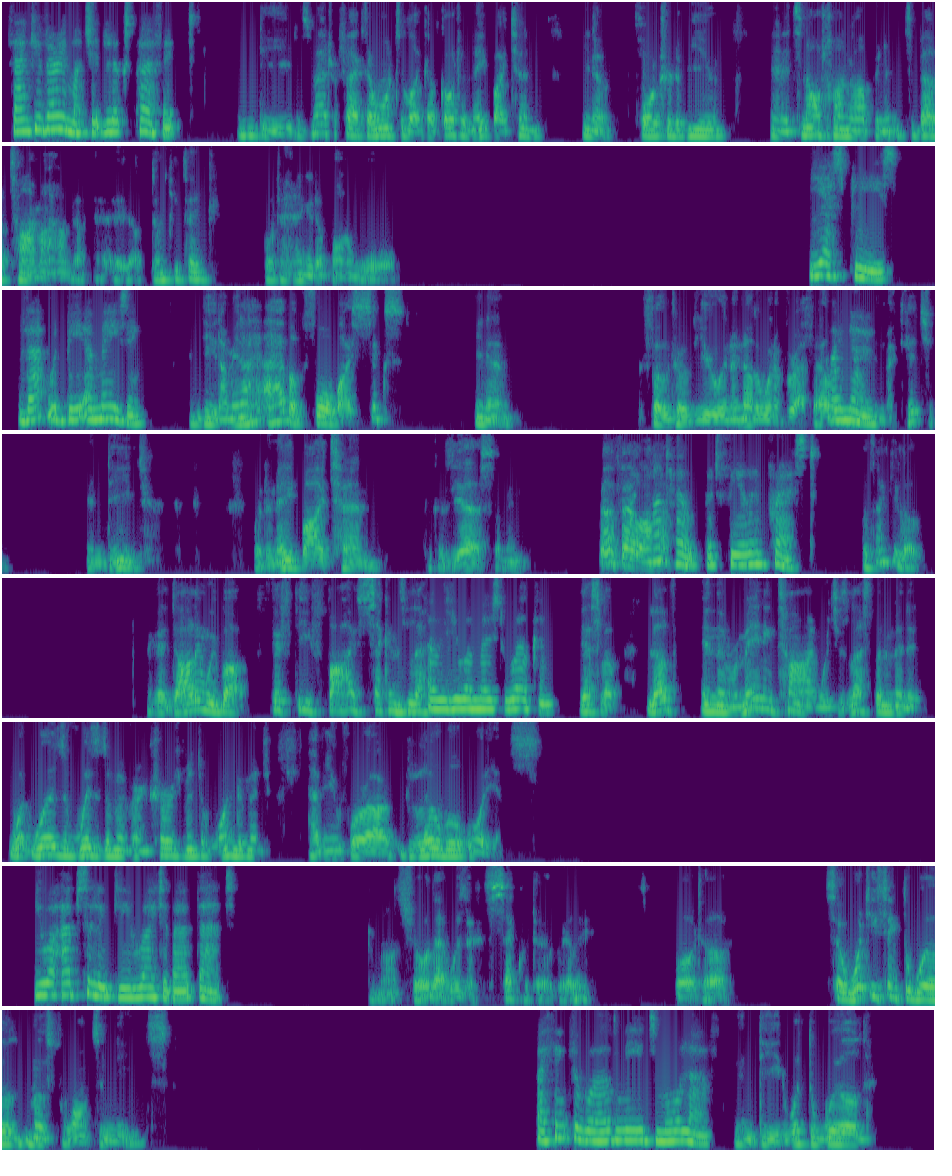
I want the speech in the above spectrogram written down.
Thank you very much. It looks perfect. Indeed. As a matter of fact, I want to like I've got an eight by ten, you know, portrait of you, and it's not hung up, and it's about time I hung up, it up, don't you think? Or to hang it up on a wall. Yes, please. That would be amazing. Indeed. I mean, I, I have a four by six, you know, photo of you and another one of Raphael I know. in my kitchen. Indeed. But an eight by ten, because yes, I mean, Raphael, I can't help but feel impressed. well, thank you, love. Okay, darling, we've got 55 seconds left. Oh, you are most welcome. Yes, love. Love, in the remaining time, which is less than a minute, what words of wisdom, of encouragement, of wonderment have you for our global audience? You are absolutely right about that. I'm not sure that was a sequitur, really. But, uh, so, what do you think the world most wants and needs? I think the world needs more love. Indeed, what the world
